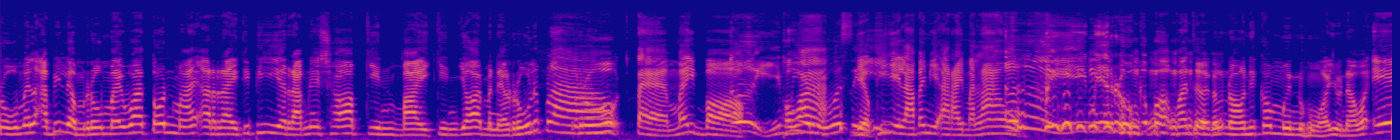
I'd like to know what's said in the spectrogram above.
รู้ไหมล่ะพี่เหลิมรู้ไหมว่าต้นไม้อะไรที่พี่ยีรับเนี่ยชอบกินใบกินยอดมันเนี่ยรู้หรือเปล่า รู้แต่ไม่บอกเพราะว่าเดี๋ยวพี่ยีรับไม่มีอะไรมาเล่าไม่รู้ก็บอกมาเถอะน้องๆนี่ก็มึนหัวอยู่นะว่าเอ๊ะ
